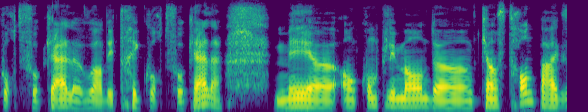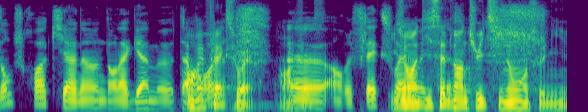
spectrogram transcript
courtes focales, voire des très courtes focales. Mais, heu, en complément d'un 15-30 par exemple, je crois qu'il y en a un dans la gamme, En Tamron, réflexe, ouais. En réflexe. heu, en réflexe, Ils ouais, ont un ouais, tout à fait. 17-28 sinon en Sony.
